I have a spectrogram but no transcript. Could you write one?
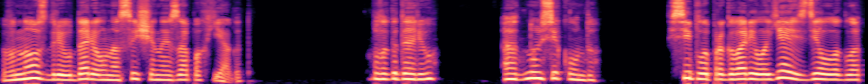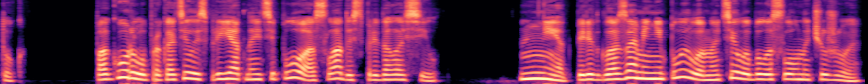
В ноздри ударил насыщенный запах ягод. «Благодарю. Одну секунду». Сипло проговорила я и сделала глоток. По горлу прокатилось приятное тепло, а сладость придала сил. Нет, перед глазами не плыло, но тело было словно чужое.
